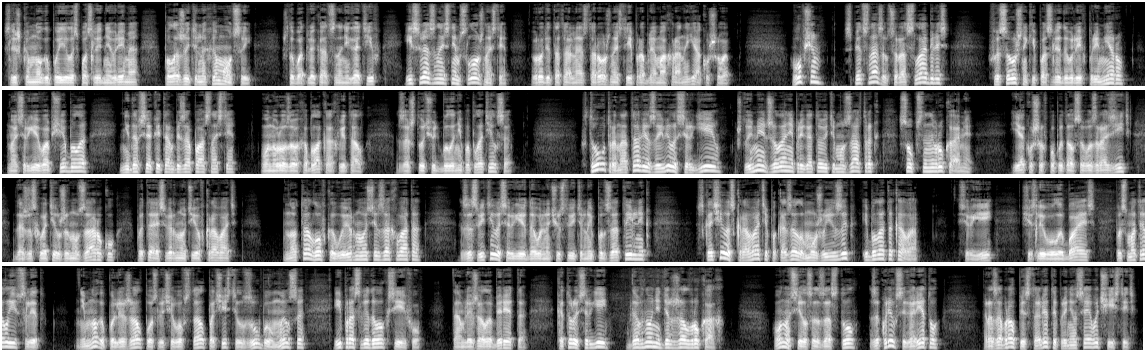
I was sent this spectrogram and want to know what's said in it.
Слишком много появилось в последнее время положительных эмоций, чтобы отвлекаться на негатив и связанные с ним сложности – вроде тотальной осторожности и проблемы охраны Якушева. В общем, спецназовцы расслабились, ФСОшники последовали их примеру, но Сергею вообще было не до всякой там безопасности. Он в розовых облаках витал, за что чуть было не поплатился. В то утро Наталья заявила Сергею, что имеет желание приготовить ему завтрак собственными руками. Якушев попытался возразить, даже схватил жену за руку, пытаясь вернуть ее в кровать. Но та ловко вывернулась из захвата, засветила Сергею довольно чувствительный подзатыльник, вскочила с кровати, показала мужу язык и была такова. Сергей, счастливо улыбаясь, посмотрел ей вслед. Немного полежал, после чего встал, почистил зубы, умылся и проследовал к сейфу. Там лежала беретта, которую Сергей давно не держал в руках. Он уселся за стол, закурил сигарету, разобрал пистолет и принялся его чистить.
